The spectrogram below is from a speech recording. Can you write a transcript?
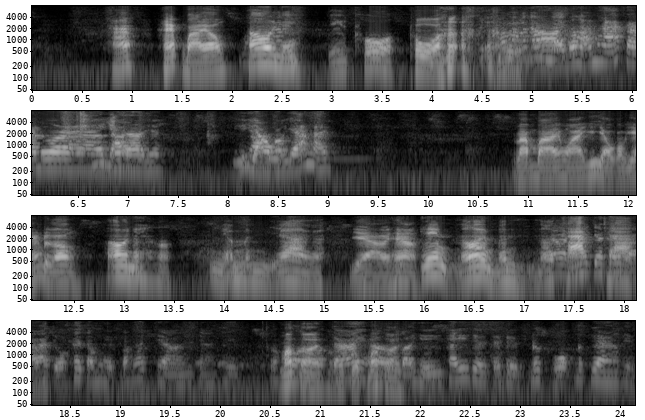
hả hát bài không thôi đi chịu thua thua rồi bữa hổm hát ra đưa Với dầu. cầu dán đây làm bài ngoại với dầu cầu dán được không thôi đi giờ mình già rồi già rồi ha kiếm nói mình nó Rồi, khác nói cho thấy xa bà chuột thấy tội nghiệp bà hết trời trời thiệt. Có Mất rồi, cái, chuột mất ờ, rồi. bởi vì thấy đứt ruột đứt gan thì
